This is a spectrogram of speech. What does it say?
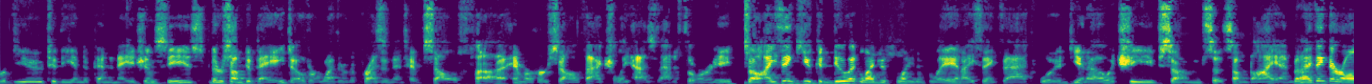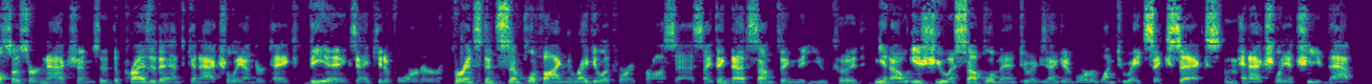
review to the independent agencies. There's some debate over whether the president himself, uh, him or herself, actually has that authority authority. So I think you could do it legislatively, and I think that would, you know, achieve some so, some buy-in. But I think there are also certain actions that the president can actually undertake via executive order. For instance, simplifying the regulatory process. I think that's something that you could, you know, issue a supplement to Executive Order 12866 and actually achieve that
